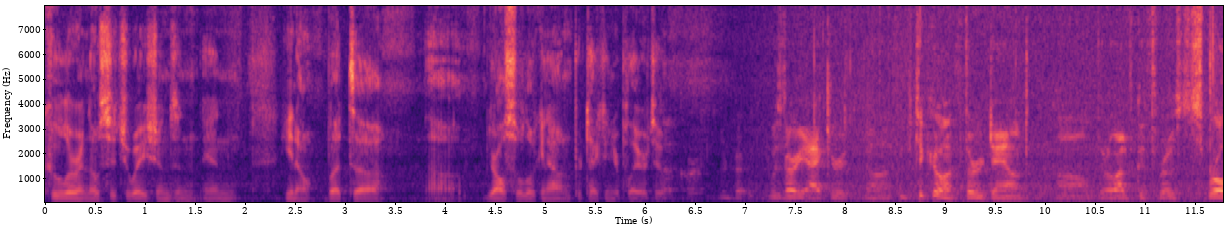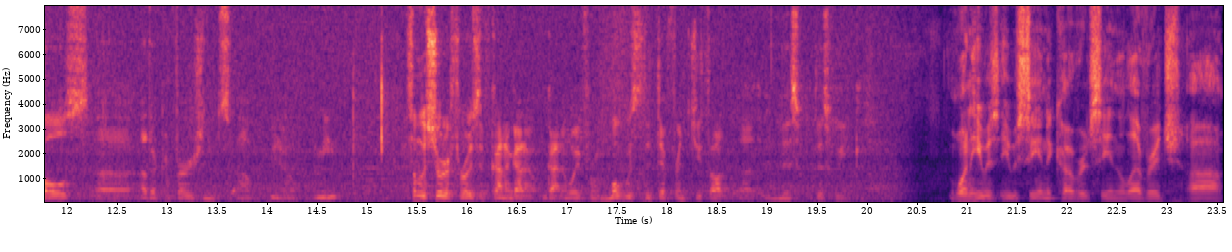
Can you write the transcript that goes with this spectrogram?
cooler in those situations, and and you know, but uh, uh, you're also looking out and protecting your player too. was very accurate, uh, in particular on third down. Um, there are a lot of good throws to Sproles, uh, other conversions. Um, you know, I mean, some of the shorter throws have kind of gotten, gotten away from him. What was the difference you thought uh, in this this week? One, he was he was seeing the coverage, seeing the leverage. Uh,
